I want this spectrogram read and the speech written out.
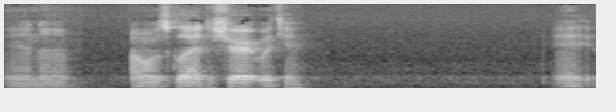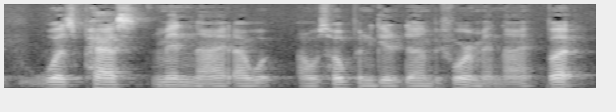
And uh, I was glad to share it with you. It was past midnight. I, w- I was hoping to get it done before midnight, but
